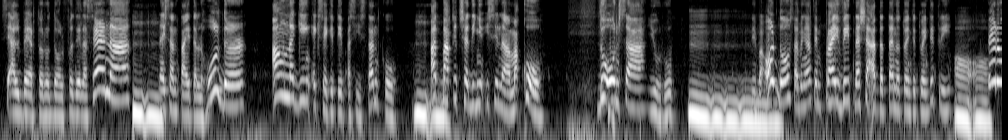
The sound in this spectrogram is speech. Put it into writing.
si Alberto Rodolfo de la Serna, Mm-mm. na isang title holder, ang naging executive assistant ko. Mm-mm. At bakit siya din yung isinama ko doon sa Europe. Mm, mm, mm, mm. Di ba? Although, sabi natin, private na siya at that time no 2023. Oo. Pero,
